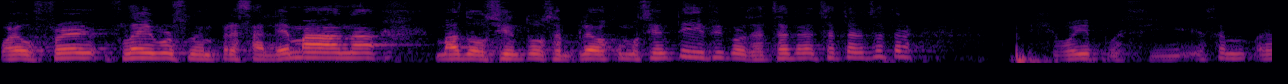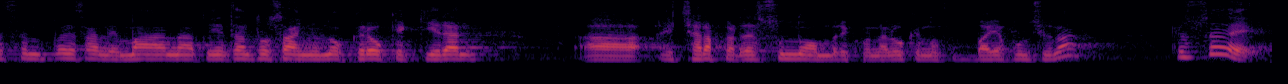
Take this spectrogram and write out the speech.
Wild Flavors, una empresa alemana, más de 200 empleados como científicos, etcétera, etcétera, etcétera. dije, oye, pues si esa, empresa alemana tiene tantos años, no creo que quieran ah, echar a perder su nombre con algo que no vaya a funcionar. ¿Qué sucede?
